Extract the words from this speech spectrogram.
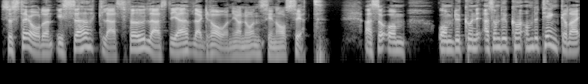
så står den i särklass fulaste jävla gran jag någonsin har sett. Alltså om, om du kunde, alltså om du, om du tänker dig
